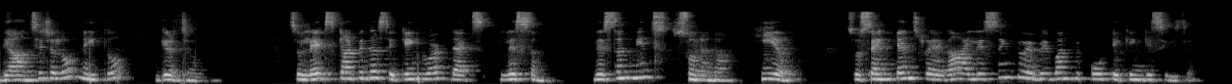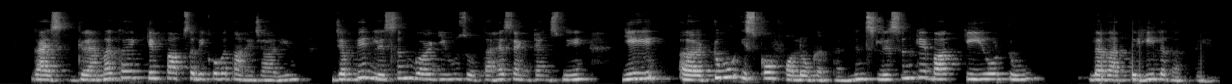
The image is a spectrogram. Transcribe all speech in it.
ध्यान से चलो नहीं तो गिर जाओ। So let's start with the second word that's listen. Listen means sunana, hear. So sentence रहेगा I listen to everyone before taking decision. Guys, grammar का एक टिप आप सभी को बताने जा रही हूँ जब भी लिसन वर्ड यूज़ होता है सेंटेंस में ये टू uh, इसको फॉलो करता है मीन्स लिसन के बाद की और टू लगाते ही लगाते हैं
